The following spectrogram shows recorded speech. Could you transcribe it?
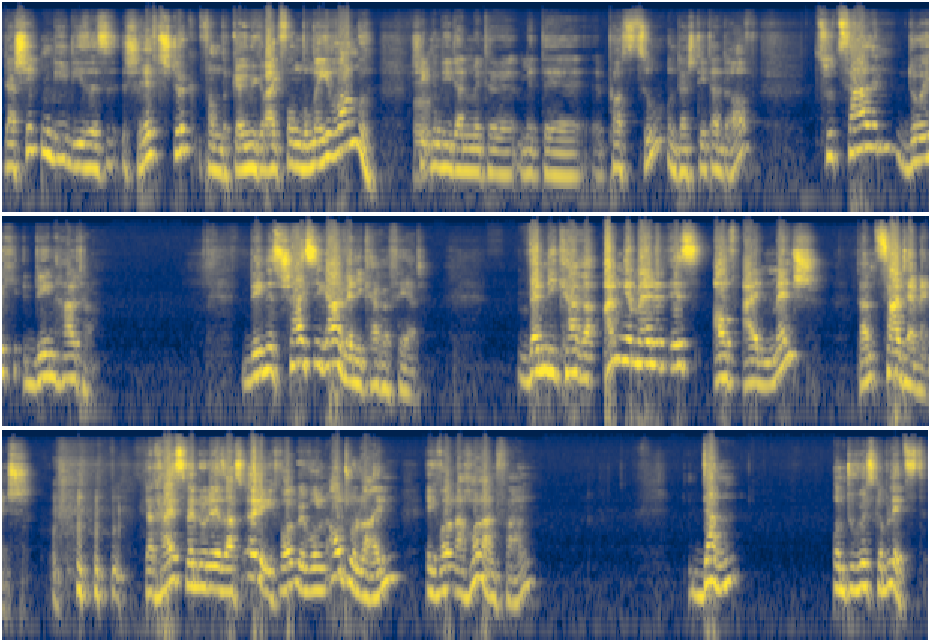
Da schicken die dieses Schriftstück von der Königreich von der Niederlande, schicken die dann mit, der- mit der Post zu und da steht dann drauf, zu zahlen durch den Halter. Denen ist scheißegal, wer die Karre fährt. Wenn die Karre angemeldet ist auf einen Mensch, dann zahlt der Mensch. das heißt, wenn du dir sagst, ey, ich wollte mir wohl ein Auto leihen, ich wollte nach Holland fahren, dann, und du wirst geblitzt,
